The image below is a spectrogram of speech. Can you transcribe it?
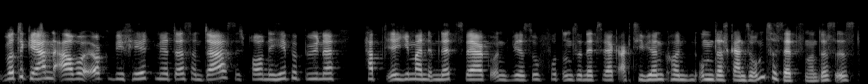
würde gern, aber irgendwie fehlt mir das und das. Ich brauche eine Hebebühne habt ihr jemanden im Netzwerk und wir sofort unser Netzwerk aktivieren konnten, um das Ganze umzusetzen. Und das ist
